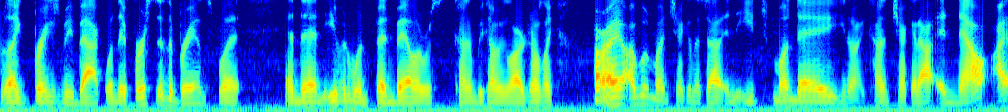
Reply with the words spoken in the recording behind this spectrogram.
like brings me back when they first did the brand split and then even when Finn Balor was kind of becoming larger, I was like, all right, I wouldn't mind checking this out. And each Monday, you know, I kind of check it out. And now I,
